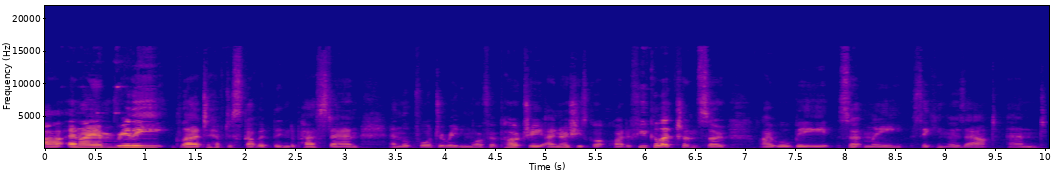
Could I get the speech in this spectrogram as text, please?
Uh, and I am really glad to have discovered Linda Pastan and look forward to reading more of her poetry. I know she's got quite a few collections, so I will be certainly seeking those out and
